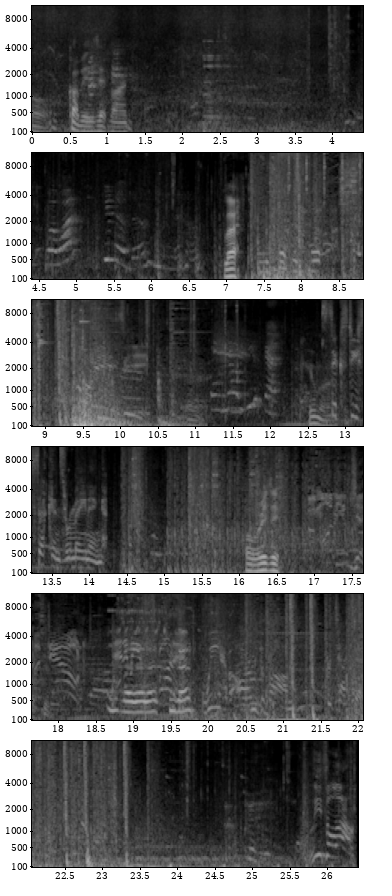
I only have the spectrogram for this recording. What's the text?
Oh, gotta be the zip line. Left. Easy. Come on. 60 seconds remaining. Oh, where is he? There, there, there, two there. We have armed the bomb. Protect it. Lethal out.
